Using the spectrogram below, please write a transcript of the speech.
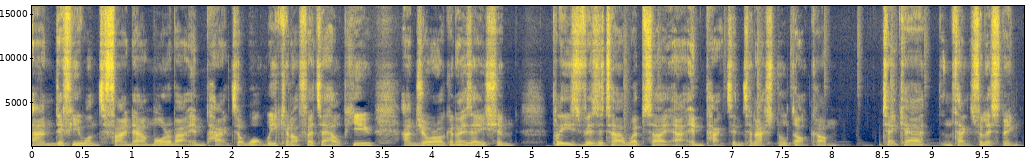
And if you want to find out more about Impact or what we can offer to help you and your organisation, please visit our website at impactinternational.com. Take care and thanks for listening.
